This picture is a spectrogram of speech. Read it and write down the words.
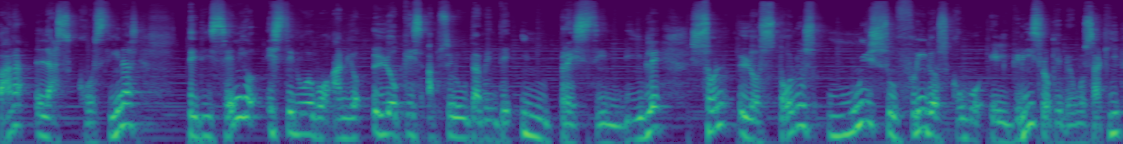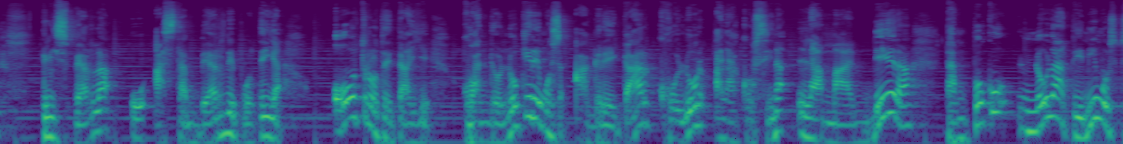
para las cocinas de diseño este nuevo año, lo que es absolutamente imprescindible son los tonos muy sufridos como el gris, lo que vemos aquí, gris perla o hasta verde botella otro detalle, cuando no queremos agregar color a la cocina, la madera tampoco no la tenemos,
